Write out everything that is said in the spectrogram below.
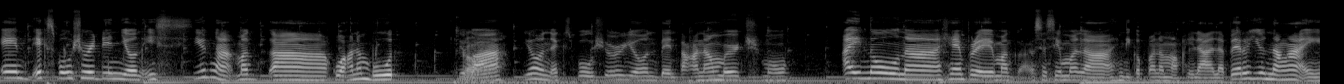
And exposure din yon is yun nga mag ah, kuha ka ng booth di ba? Yun exposure yun benta ka ng merch mo. I know na syempre mag sa simula hindi ka pa naman kilala pero yun na nga eh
